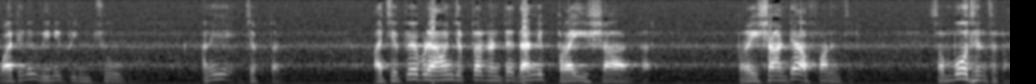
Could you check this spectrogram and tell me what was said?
వాటిని వినిపించు అని చెప్తాడు. ఆ చెప్పేప్పుడు ఏమని చెప్తాడంటే దాన్ని ప్రైష అంటారు. ప్రైష అంటే ఆహ్వానించడం సంబోధించటం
